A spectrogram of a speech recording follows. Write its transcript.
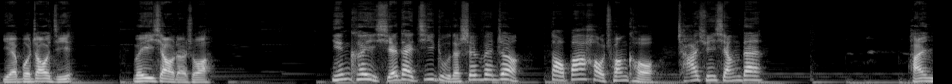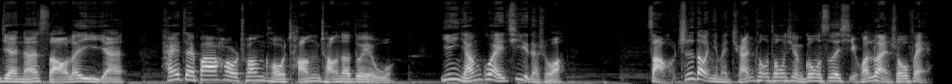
也不着急，微笑着说：“您可以携带机主的身份证到八号窗口查询详单。”潘建南扫了一眼排在八号窗口长长的队伍，阴阳怪气地说：“早知道你们全通通讯公司喜欢乱收费，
